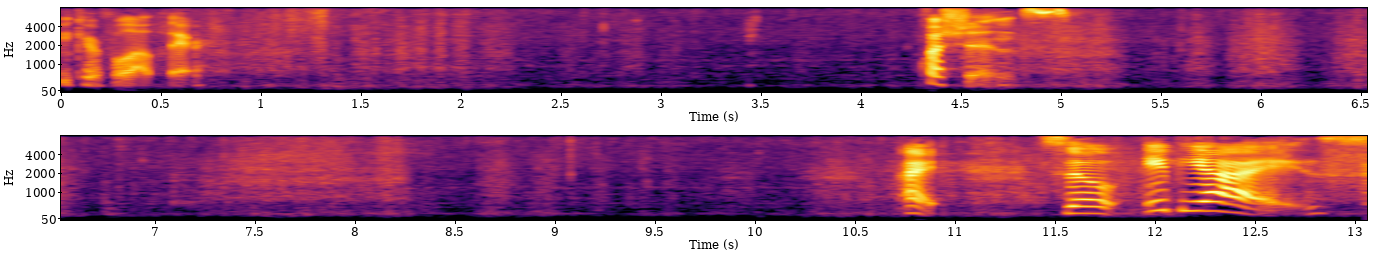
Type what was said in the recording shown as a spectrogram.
be careful out there. Questions? All right, so APIs.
